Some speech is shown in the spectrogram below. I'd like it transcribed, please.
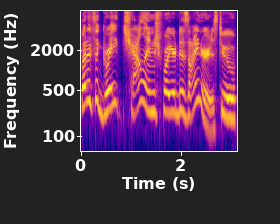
but it's a great challenge for your designers to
